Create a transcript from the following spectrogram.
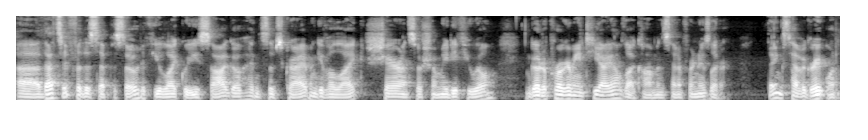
uh, that's it for this episode. If you like what you saw, go ahead and subscribe and give a like, share on social media if you will, and go to programmingtil.com and sign up for a newsletter. Thanks, have a great one.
